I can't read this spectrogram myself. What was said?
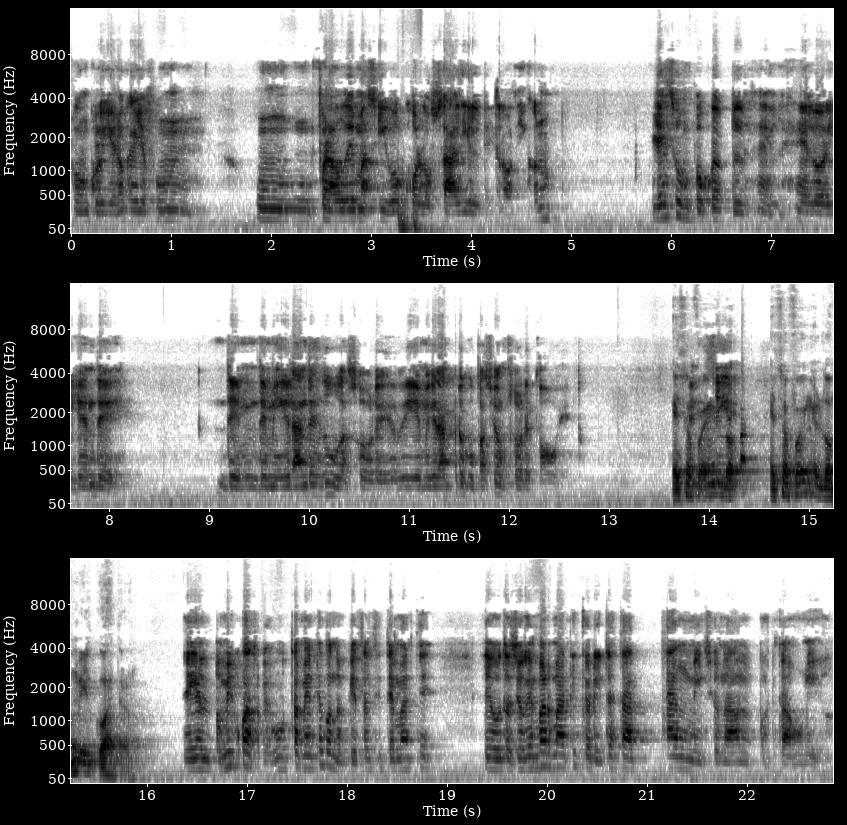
concluyeron que ello fue un fraude masivo, colosal y electrónico, ¿no? Es un poco el, origen de, de, mis grandes dudas sobre, y de mi gran preocupación sobre todo esto. Eso fue, en el, eso fue en el 2004. En el 2004, que justamente cuando empieza el sistema este de votación en Barmati, que ahorita está tan mencionado en los Estados Unidos.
